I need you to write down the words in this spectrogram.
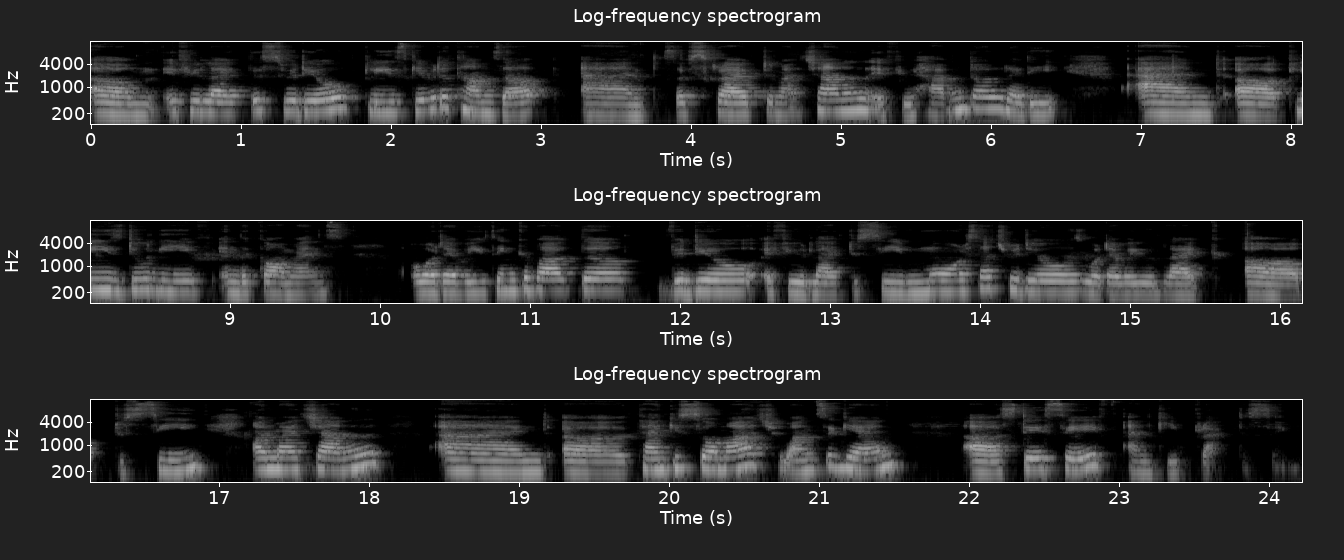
Um, if you like this video, please give it a thumbs up and subscribe to my channel if you haven't already. And uh, please do leave in the comments whatever you think about the video if you'd like to see more such videos whatever you'd like uh, to see on my channel. And uh, thank you so much once again. Uh, stay safe and keep practicing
